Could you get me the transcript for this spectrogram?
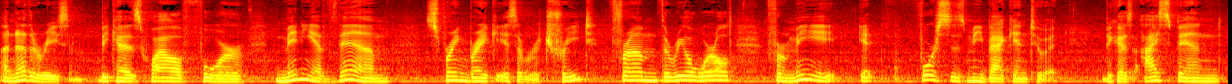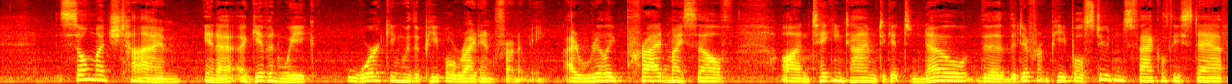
another reason. Because while for many of them, spring break is a retreat from the real world, for me, it forces me back into it because I spend so much time in a, a given week working with the people right in front of me. I really pride myself on taking time to get to know the, the different people, students, faculty, staff,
